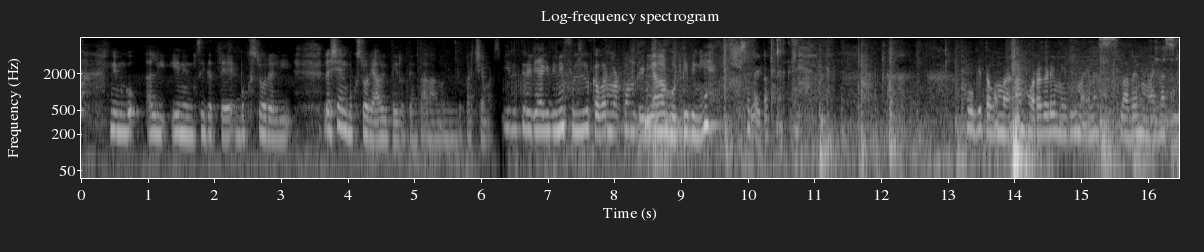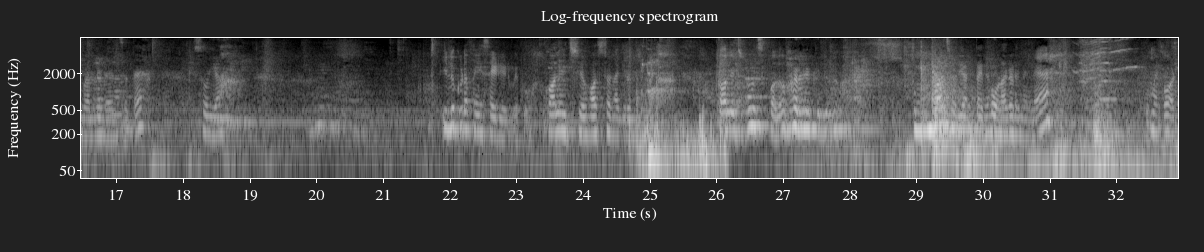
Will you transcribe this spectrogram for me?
ನಿಮಗೂ ಅಲ್ಲಿ ಏನೇನು ಸಿಗುತ್ತೆ ಬುಕ್ ಸ್ಟೋರಲ್ಲಿ ರಷ್ಯನ್ ಬುಕ್ ಸ್ಟೋರ್ ಯಾವ ರೀತಿ ಇರುತ್ತೆ ಅಂತ ನಾನು ನಿಮಗೆ ಪರಿಚಯ ಮಾಡಿಸಿ ಈ ರೀತಿ ರೆಡಿಯಾಗಿದ್ದೀನಿ ಫುಲ್ ಕವರ್ ಮಾಡ್ಕೊಂಡು ರೆಡಿಯಾಗಿ ಹೊಟ್ಟಿದ್ದೀನಿ ಸೊ ಲೈಟ್ ಆಫ್ ಮಾಡ್ತೀನಿ. ಹೋಗಿ ತೊಗೊಂಬರೋಣ. ಹೊರಗಡೆ maybe minus eleven minus twelve ಇದೆ ಅನಿಸುತ್ತೆ. ಸೊ ಯಾ ಇಲ್ಲೂ ಕೂಡ ಫೇಸ್ ಸೈಡ್ ಇಡಬೇಕು. ಕಾಲೇಜ್ ಹಾಸ್ಟೆಲ್ ಆಗಿರೋದ್ರಿಂದ ಕಾಲೇಜ್ ರೂಲ್ಸ್ ಫಾಲೋ ಮಾಡಬೇಕು ಇಲ್ಲೂ ತುಂಬ ಚಳಿ ಆಗ್ತಾ ಇದೆ ಒಳಗಡೆ ಮೇಲೆ. My god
